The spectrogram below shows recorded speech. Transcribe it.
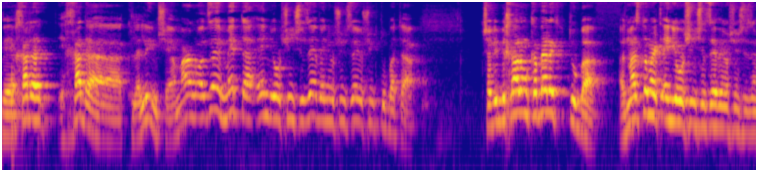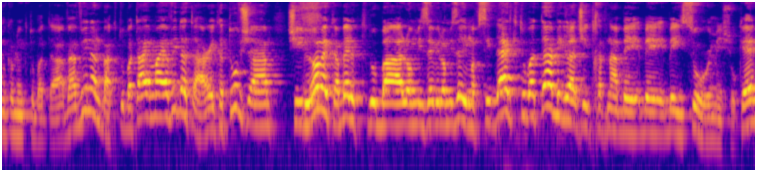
ואחד הכללים שאמרנו על זה, מתה אין יורשין של זה ואין יורשין של זה יורשין כתובתה. עכשיו היא בכלל לא מקבלת כתובה, אז מה זאת אומרת אין יורשין של זה ואין יורשין של זה מקבלים כתובתה? ואבינן בה, כתובתה מה יבידתה? הרי כתוב שם שהיא לא מקבלת כתובה לא מזה ולא מזה, היא מפסידה את כתובתה בגלל שהיא התחתנה באיסור עם מישהו, כן?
